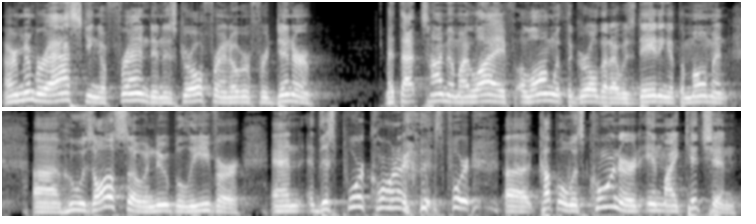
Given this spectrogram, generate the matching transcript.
I remember asking a friend and his girlfriend over for dinner at that time in my life, along with the girl that I was dating at the moment, uh, who was also a new believer. And this poor corner, this poor uh, couple was cornered in my kitchen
